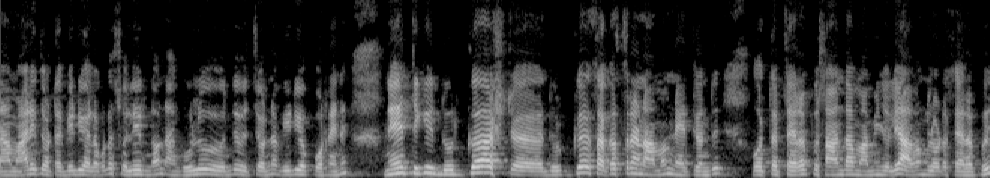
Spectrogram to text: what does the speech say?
நான் மாடி தோட்ட வீடியோவில் கூட சொல்லியிருந்தோம். நான் கொலு வந்து வச்சோடனே வீடியோ போடுறேன்னு. நேற்றுக்கு துர்கா துர்கா சகசிரநாமம் நேற்று வந்து ஒருத்தர் சிறப்பு சாந்தா மாமின்னு சொல்லி அவங்களோட சிறப்பு.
